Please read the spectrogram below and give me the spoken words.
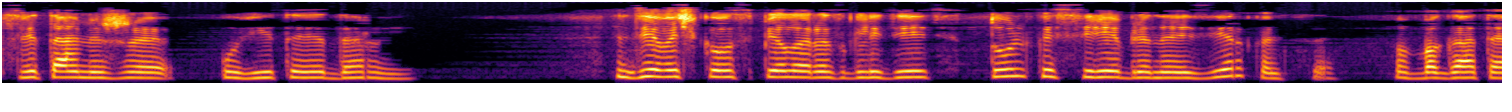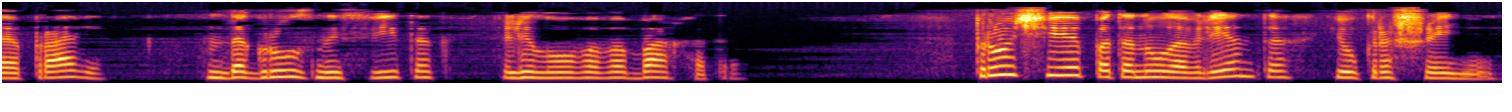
цветами же увитые дары. Девочка успела разглядеть только серебряное зеркальце в богатой оправе, да грузный свиток лилового бархата. Прочее потонуло в лентах и украшениях,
